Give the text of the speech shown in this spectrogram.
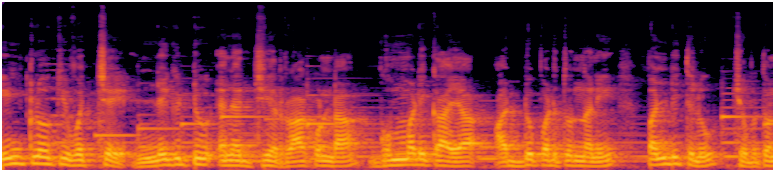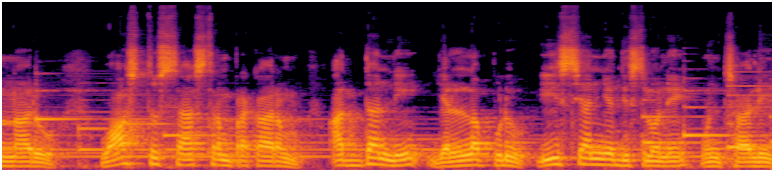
ఇంట్లోకి వచ్చే నెగిటివ్ ఎనర్జీ రాకుండా గుమ్మడికాయ అడ్డుపడుతుందని పండితులు చెబుతున్నారు. వాస్తు శాస్త్రం ప్రకారం అద్దాన్ని ఎల్లప్పుడూ ఈశాన్య దిశలోనే ఉంచాలి.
